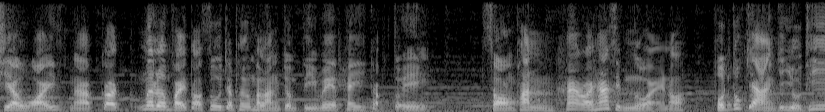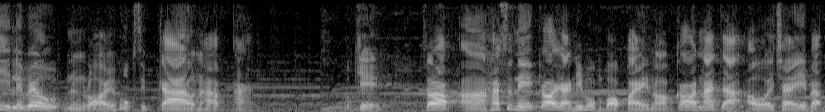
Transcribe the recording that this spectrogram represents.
Cheer Voice นะครับ ก็เมื่อเริ่มไฟต์ต่อสู้จะเพิ่มพลังโจมตีเวทให้กับตัวเอง 2,550 หน่วยเนาะผลทุกอย่างจะอยู่ที่เลเวล 169 นะครับอะโอเคสำหรับฮัสเนก็อย่างที่ผมบอกไปเนาะก็น่าจะเอาไว้ใช้แบบ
